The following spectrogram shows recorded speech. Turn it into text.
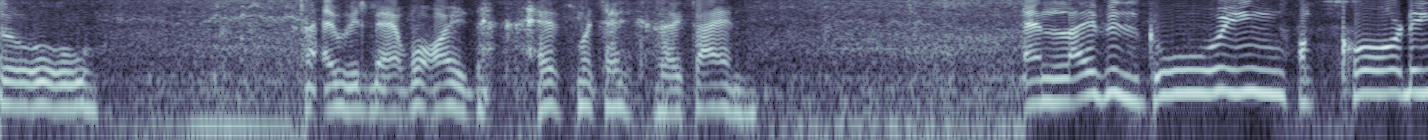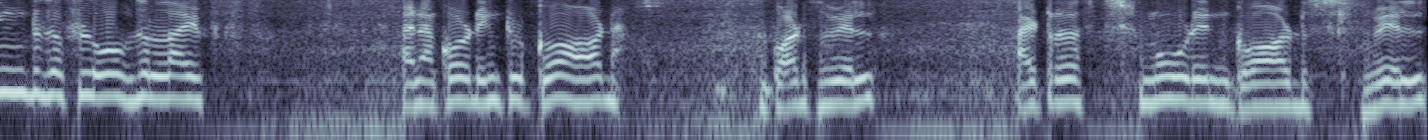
So I will avoid as much as I can. And life is going according to the flow of the life and according to God God's will I trust more in God's will.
